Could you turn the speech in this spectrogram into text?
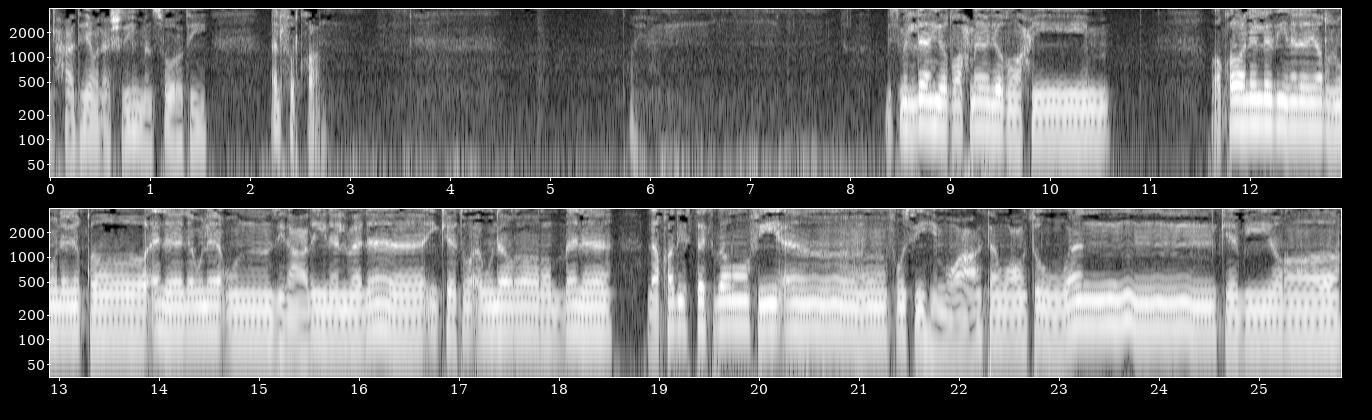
الحادية والعشرين من سورة الفرقان طيب. بسم الله الرحمن الرحيم. وقال الذين لا يرجون لقاءنا لولا أنزل علينا الملائكة أو نرى ربنا لقد استكبروا في أنفسهم وعتوا عتوا كبيرا.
